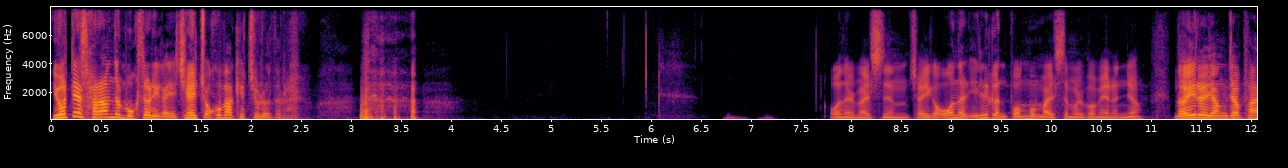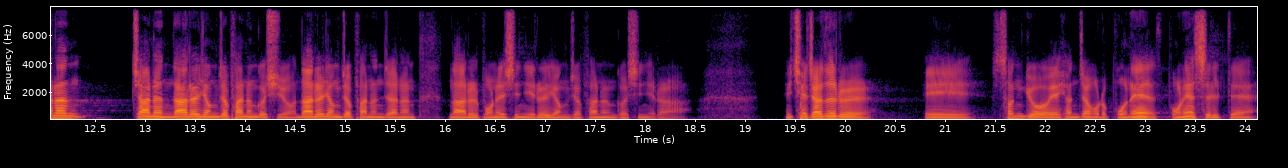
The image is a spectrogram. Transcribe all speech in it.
이때 사람들 목소리가 제일 조그맣게 줄어들어요. 오늘 말씀 저희가 오늘 읽은 본문 말씀을 보면은요. 너희를 영접하는 자는 나를 영접하는 것이요 나를 영접하는 자는 나를 보내신 이를 영접하는 것이니라. 제자들을 이 선교의 현장으로 보내 보냈을 때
